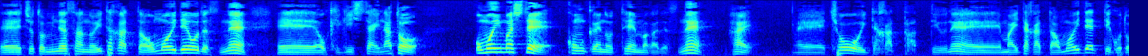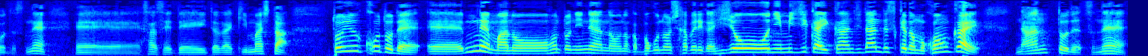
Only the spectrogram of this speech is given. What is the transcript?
えー、ちょっと皆さんの痛かった思い出をですね、えー、お聞きしたいなと思いまして、今回のテーマがですね、はい、えー、超痛かったっていうね、えー、まあ痛かった思い出っていうことをですね、えー、させていただきました。ということで、えー、ね、まあ、あの、本当にね、あの、なんか僕の喋りが非常に短い感じなんですけども、今回、なんとですね、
